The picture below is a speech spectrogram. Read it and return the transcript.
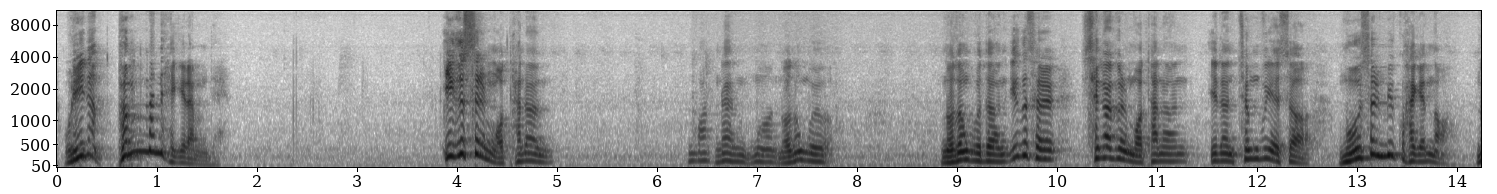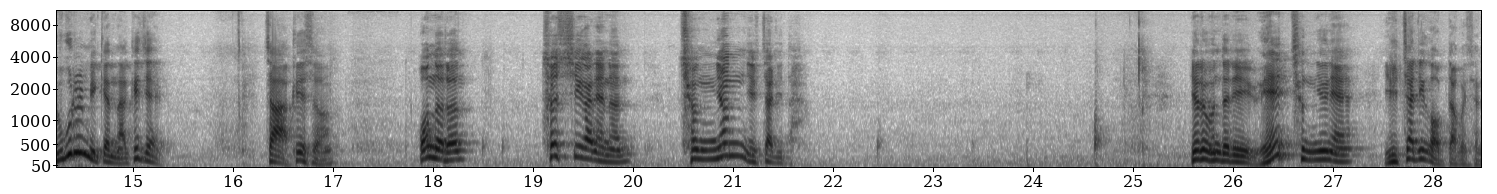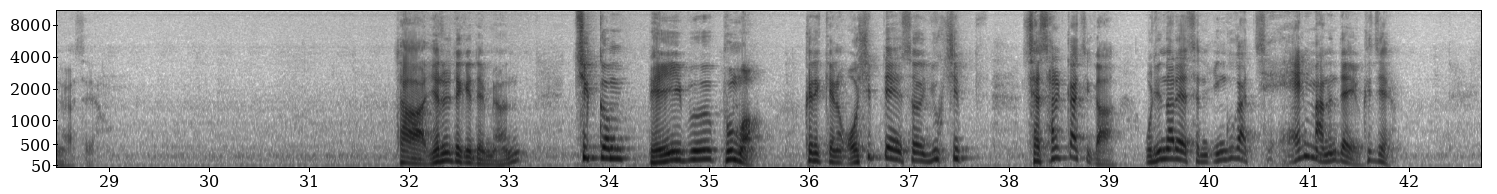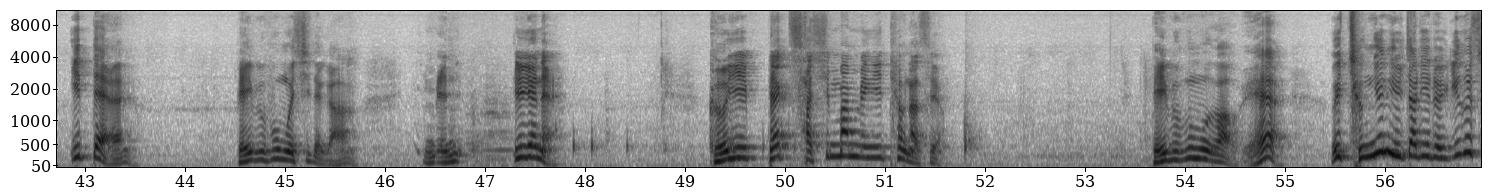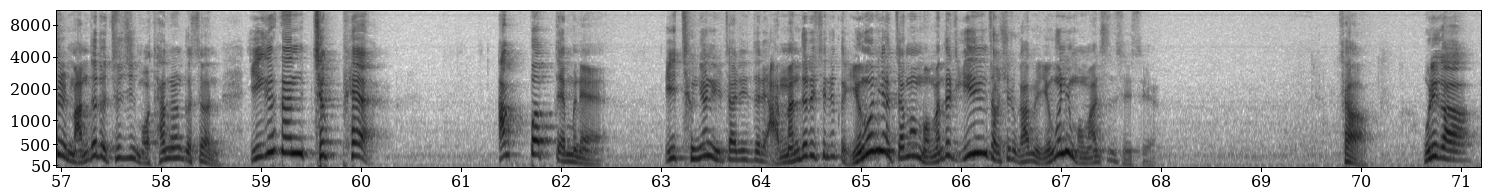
우리는 법만 해결하면 돼 이것을 못하는 뭐, 뭐 노동부 노동부든 이것을 생각을 못하는 이런 정부에서 무엇을 믿고 하겠노? 누구를 믿겠나? 그제? 자, 그래서 오늘은 첫 시간에는 청년 일자리다. 여러분들이 왜 청년의 일자리가 없다고 생각하세요? 자, 예를 들게 되면 지금 baby boomer 그렇게는 50대에서 63살까지가 우리나라에서는 인구가 제일 많은데요. 그죠 이때 baby boomer 시대가 1년에 거의 140만 명이 태어났어요. baby boomer가 왜 청년 일자리를 이것을 만들어 주지 못하는 것은 이거는 적폐 악법 때문에 이 청년 일자리들이 안 만들어지는 거예요. 영원히 어쩌면 못 만들지. 1인 조시로 가면 영원히 못 만들 수 있어요. 자, 우리가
